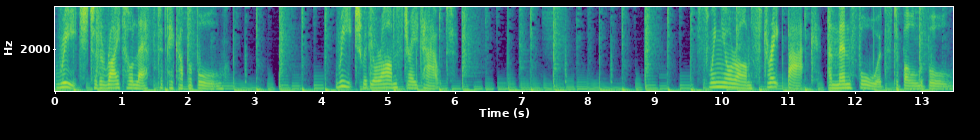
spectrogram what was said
Reach to the right or left to pick up a ball. Reach with your arm straight out. Swing your arm straight back and then forwards to bowl the ball.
